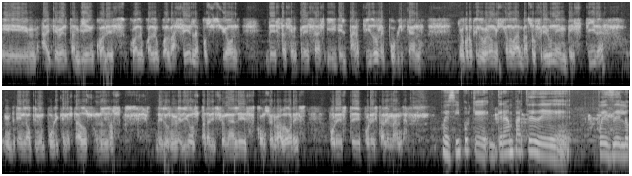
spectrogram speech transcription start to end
Eh, hay que ver también cuál es cuál, cuál cuál va a ser la posición de estas empresas y del Partido Republicano. Yo creo que el gobierno mexicano va, va a sufrir una embestida en la opinión pública en Estados Unidos de los medios tradicionales conservadores por este por esta demanda. Pues sí, porque gran parte de pues de los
